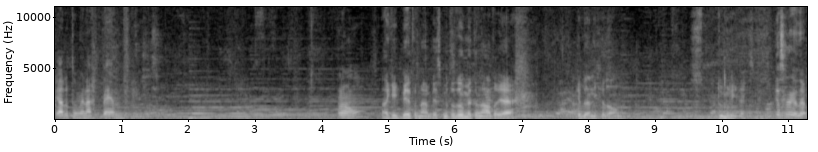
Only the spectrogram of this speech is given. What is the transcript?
ja, dat doet mijn hart pijn. Ja. Dan had ik beter mijn best moeten doen met een Adrien. Ik heb dat niet gedaan. Stoemerig niks. Ja, daar,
